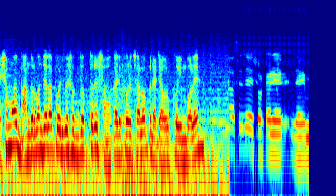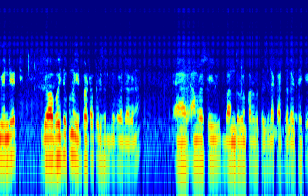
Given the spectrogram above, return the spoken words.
এ সময় বান্দরবান জেলা পরিবেশ অধিদপ্তরের সহকারী পরিচালক রাজাউল করিম বলেন, আছে যে সরকারের যে ম্যান্ডেট যে অবৈধ কোনো ইটভাটা পরিচালিত করা যাবে না। আর আমরা সেই বান্দরবান পার্বত্য জেলা কার্যালয় থেকে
